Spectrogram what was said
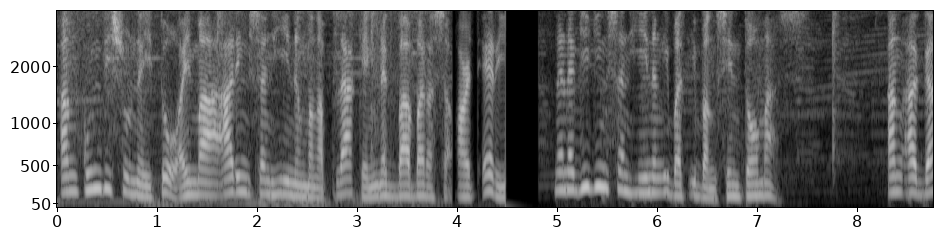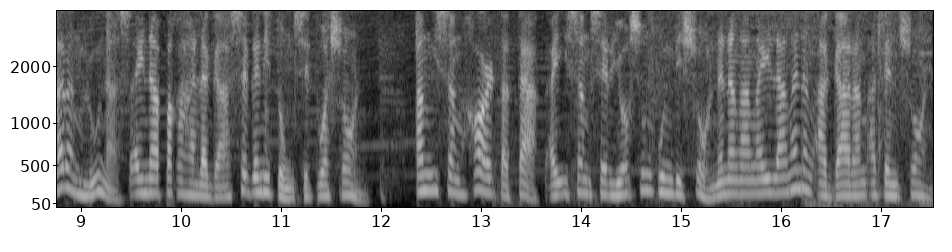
Ang kondisyon na ito ay maaaring sanhi ng mga plakeng nagbabara sa artery na nagiging sanhi ng iba't ibang sintomas. Ang agarang lunas ay napakahalaga sa ganitong sitwasyon. Ang isang heart attack ay isang seryosong kondisyon na nangangailangan ng agarang atensyon.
